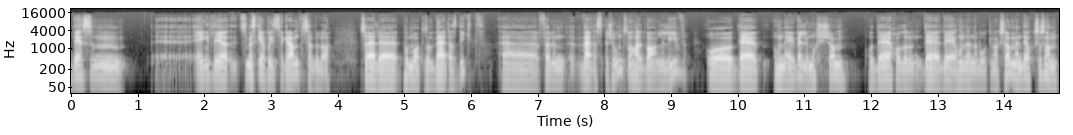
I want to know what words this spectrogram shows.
det som eh, egentlig som jeg skrev på Instagram til eksempel, da, så er det på en måte som hverdagsdikt eh, för en hverdagsperson som har et vanlig liv. Og det, hun er jo veldig morsom, og det, hun, det, det er hun denne boken også. men det er også sånn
